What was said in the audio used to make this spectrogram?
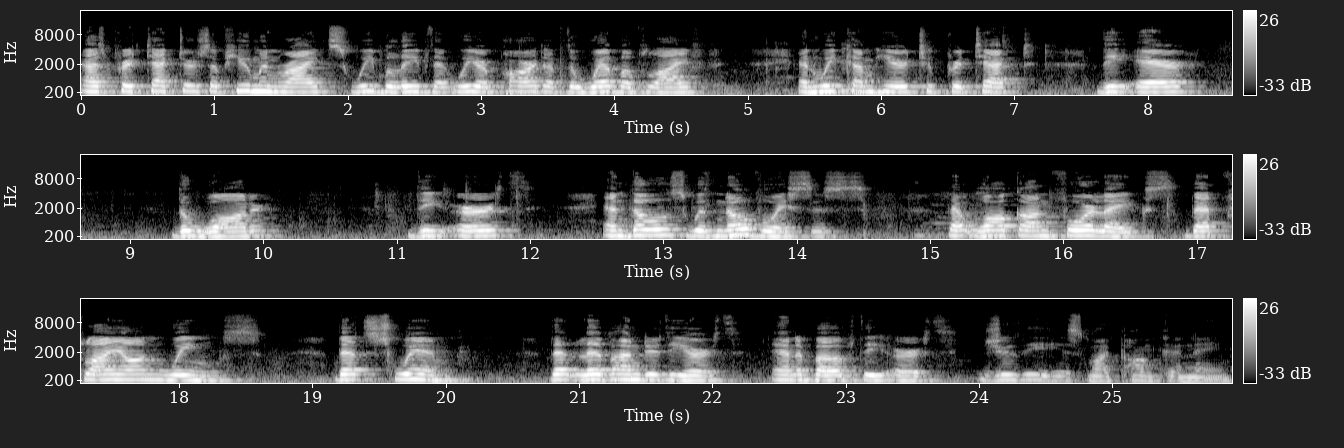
As protectors of human rights, we believe that we are part of the web of life, and we come here to protect the air, the water, the earth, and those with no voices that walk on four legs, that fly on wings, that swim, that live under the earth and above the earth. Judy is my Ponca name.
